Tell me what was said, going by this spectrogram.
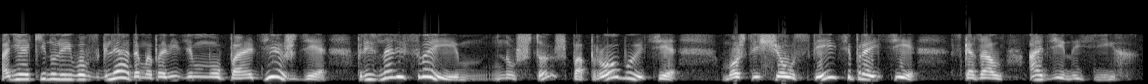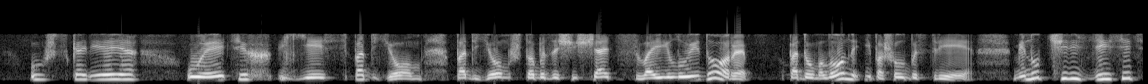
Они окинули его взглядом и, по-видимому, по одежде признали своим. «Ну что ж, попробуйте. Может, еще успеете пройти?» — сказал один из них. «Уж скорее у этих есть подъем, подъем, чтобы защищать свои луидоры» подумал он и пошел быстрее. Минут через десять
